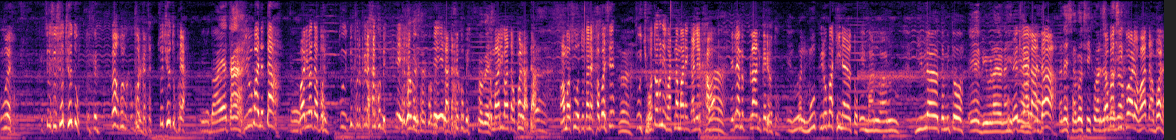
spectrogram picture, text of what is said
ઊભો. શું શું શું થયું તું કરશન. શું થયું તું ભયા નતા. મારી વાત સાંભળ. તું તું પેલો પેલો બે. એ હરખો બે, હરખો બે. એ, એ લાધા બે. મારી વાત સાંભળ લાધા આમાં શું હતું તને ખબર છે? તું જોતો કે નહીં વાટના મારે ગાજર ખાવા? એટલે અમે પ્લાન કર્યો હતો. એવું? અને હું પીરોબા થઈને આવ્યો હતો. એ મારું હારું. બીવડાયો તમે તો. એ બીવડાયો નહીં એટલે લાધા. તને સબક શીખવાડતા સબક નતો? વાત સાંભળ.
